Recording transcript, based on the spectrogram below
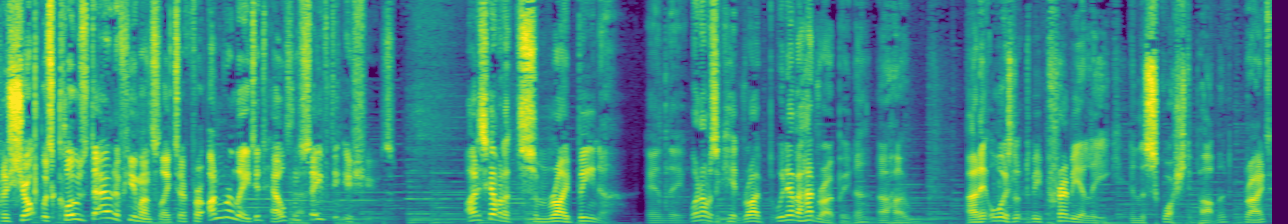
The shop was closed down a few months later for unrelated health and safety issues. I discovered some Ribena in the when I was a kid. Rib, we never had Ribena at home, and it always looked to be Premier League in the squash department. Right.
